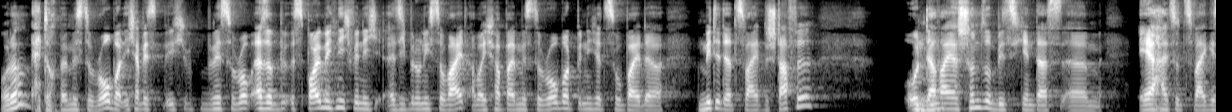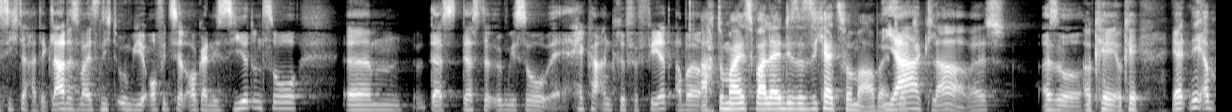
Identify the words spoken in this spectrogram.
oder? Ja, doch, bei Mr. Robot. Ich habe jetzt, ich, Mr. Robot, also spoil mich nicht, wenn ich, also ich bin noch nicht so weit, aber ich habe bei Mr. Robot bin ich jetzt so bei der Mitte der zweiten Staffel. Und Mhm. da war ja schon so ein bisschen, dass ähm, er halt so zwei Gesichter hatte. Klar, das war jetzt nicht irgendwie offiziell organisiert und so, ähm, dass, dass da irgendwie so Hackerangriffe fährt, aber Ach, du meinst, weil er in dieser Sicherheitsfirma arbeitet? ja, klar, weißt Also, Okay, okay. Ja, nee, aber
